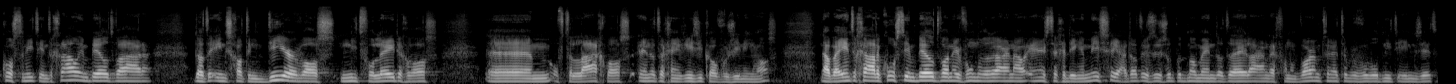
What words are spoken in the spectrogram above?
kosten niet integraal in beeld waren, dat de inschatting die er was niet volledig was um, of te laag was en dat er geen risicovoorziening was. Nou, bij integrale kosten in beeld, wanneer vonden we daar nou ernstige dingen missen? Ja, dat is dus op het moment dat de hele aanleg van een warmtenet er bijvoorbeeld niet in zit.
